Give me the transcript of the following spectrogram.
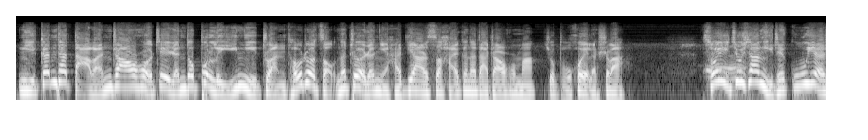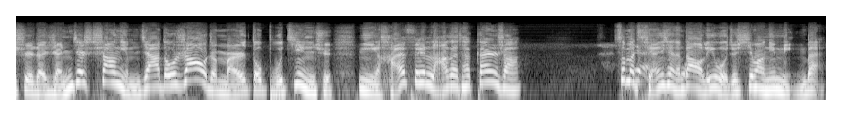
你跟他打完招呼，这人都不理你，转头就走，那这人你还第二次还跟他打招呼吗？就不会了，是吧？所以就像你这姑爷似的，人家上你们家都绕着门都不进去，你还非拉个他干啥？这么浅显的道理，我就希望你明白，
